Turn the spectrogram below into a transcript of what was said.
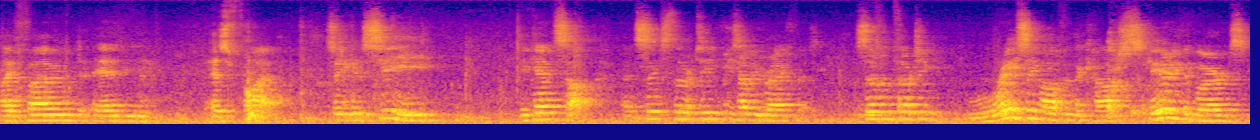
I found in his file. So you can see he gets up. At 6.30, he's having breakfast. 7.30, racing off in the car, scaring the birds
